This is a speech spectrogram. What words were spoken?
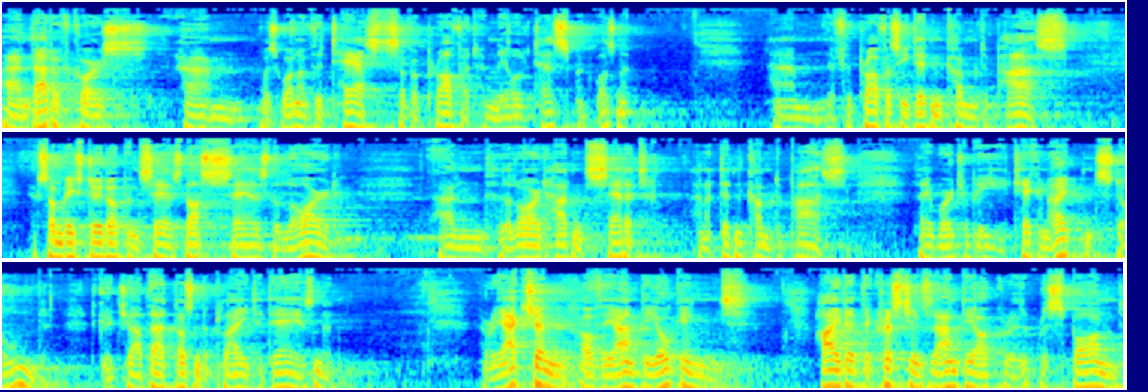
And that, of course, um, was one of the tests of a prophet in the Old Testament, wasn't it? Um, if the prophecy didn't come to pass, if somebody stood up and says, Thus says the Lord, and the Lord hadn't said it, and it didn't come to pass, they were to be taken out and stoned. Good job that doesn't apply today, isn't it? The reaction of the Antiochians. How did the Christians at Antioch re- respond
